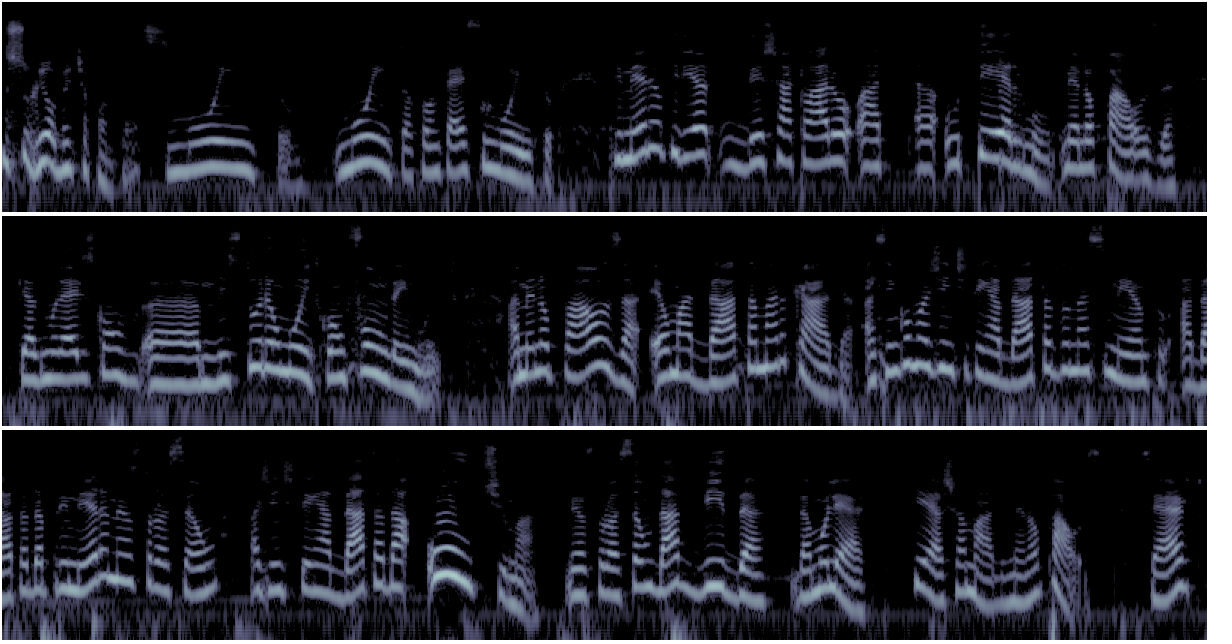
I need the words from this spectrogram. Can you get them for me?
Isso realmente acontece? Muito. Muito, acontece muito. Primeiro, eu queria deixar claro a, a, o termo menopausa, que as mulheres com, uh, misturam muito, confundem muito. A menopausa é uma data marcada. Assim como a gente tem a data do nascimento, a data da primeira menstruação, a gente tem a data da última menstruação da vida da mulher, que é a chamada menopausa certo?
